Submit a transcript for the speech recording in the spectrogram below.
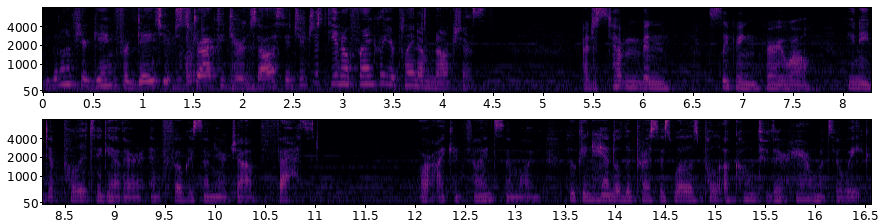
You've been off your game for days. You're distracted. You're exhausted. You're just, you know, frankly, you're plain obnoxious. I just haven't been sleeping very well. You need to pull it together and focus on your job fast. Or I can find someone who can handle the press as well as pull a comb through their hair once a week.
